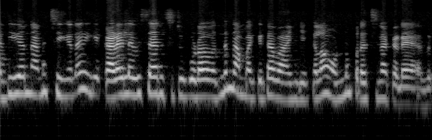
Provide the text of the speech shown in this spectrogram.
அதிகம் நினைச்சீங்கன்னா நீங்க கடையில விசாரிச்சுட்டு கூட வந்து நம்ம கிட்ட வாங்கிக்கலாம். ஒன்றும் பிரச்சனை கிடையாது.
